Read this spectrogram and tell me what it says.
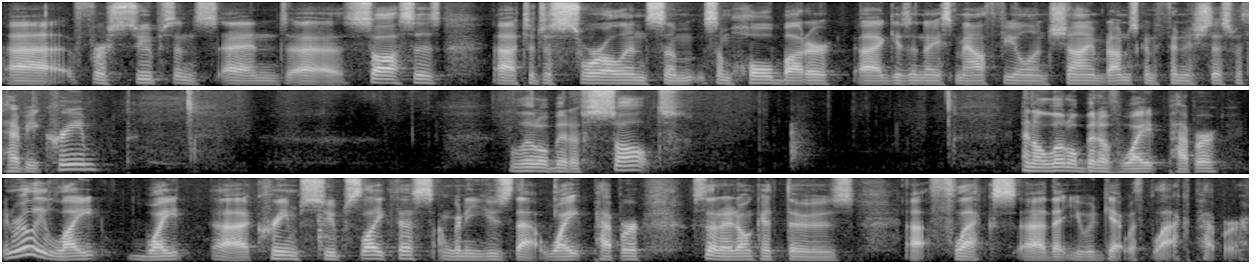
uh, for soups and, and uh, sauces uh, to just swirl in some, some whole butter. gives a nice mouthfeel and shine, but I'm just going to finish this with heavy cream. A little bit of salt and a little bit of white pepper. In really light white uh, cream soups like this, I'm going to use that white pepper so that I don't get those uh, flecks uh, that you would get with black pepper.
